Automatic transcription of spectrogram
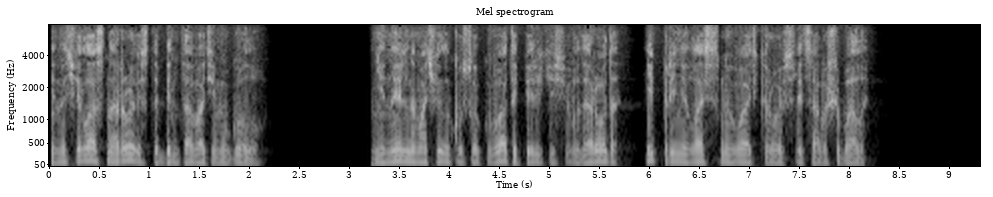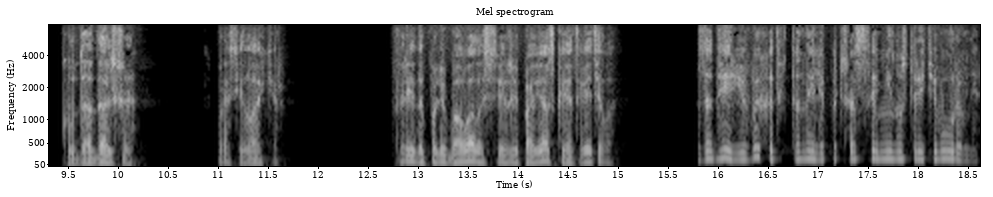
и начала сноровисто бинтовать ему голову. Нинель намочила кусок ваты перекисью водорода и принялась смывать кровь с лица вышибалы. «Куда дальше?» — спросил Акер. Фрида полюбовалась свежей повязкой и ответила. «За дверью выход в тоннеле под шоссе минус третьего уровня.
